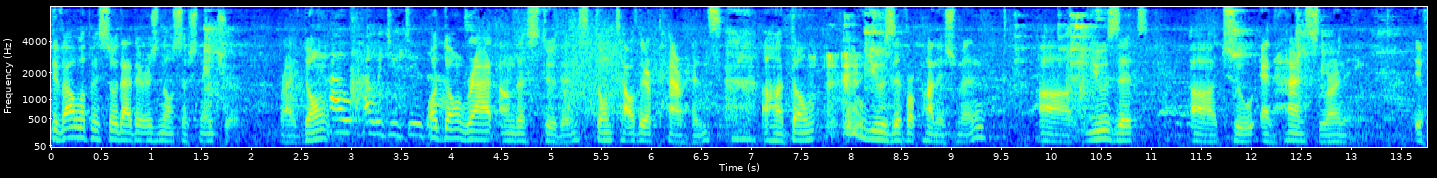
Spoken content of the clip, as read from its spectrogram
develop it so that there is no such nature. Right? Don't. How, how would you do that? Well, don't rat on the students. Don't tell their parents. Uh, don't use it for punishment. Uh, use it uh, to enhance learning if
